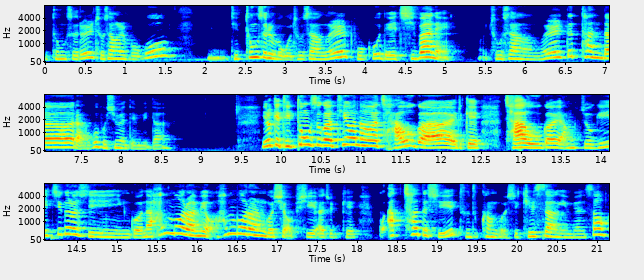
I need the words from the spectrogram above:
뒤통수를 조상을 보고 음, 뒤통수를 보고 조상을 보고 내 집안의 조상을 뜻한다라고 보시면 됩니다. 이렇게 뒤통수가 튀어나와 좌우가 이렇게 좌우가 양쪽이 찌그러진 거나 함몰함이 함몰하는 것이 없이 아주 이렇게 꽉 차듯이 두둑한 것이 길상이면서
